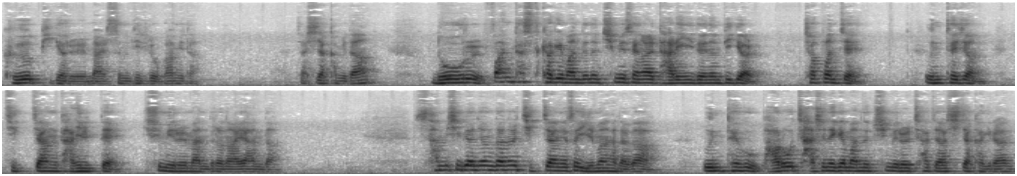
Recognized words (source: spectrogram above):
그 비결을 말씀드리려고 합니다. 자, 시작합니다. 노후를 판타스틱하게 만드는 취미생활 달인이 되는 비결. 첫 번째, 은퇴 전 직장 다닐 때 취미를 만들어 놔야 한다. 30여 년간을 직장에서 일만 하다가 은퇴 후 바로 자신에게 맞는 취미를 찾아 시작하기란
